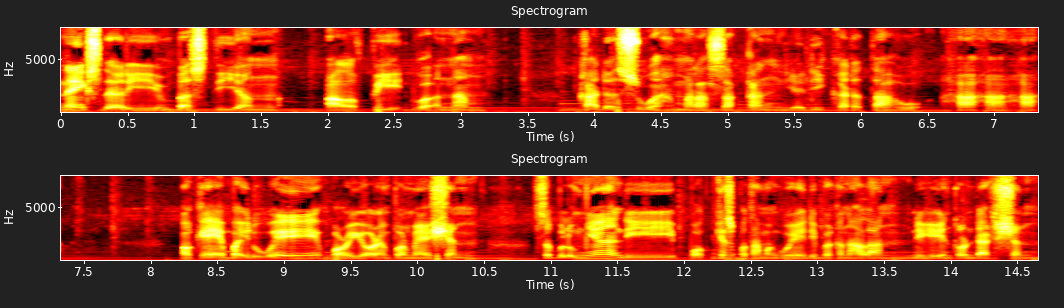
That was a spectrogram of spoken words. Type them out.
next dari Bastian Alfi 26 kada suah merasakan jadi kada tahu hahaha Oke, okay, by the way, for your information, sebelumnya di podcast pertama gue di perkenalan, di introduction,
